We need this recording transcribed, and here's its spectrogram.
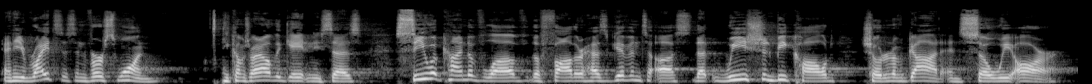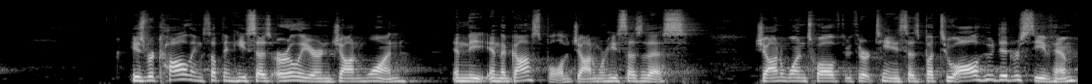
And he writes this in verse 1 he comes right out of the gate and he says, See what kind of love the Father has given to us that we should be called children of God, and so we are. He's recalling something he says earlier in John 1 in the, in the Gospel of John where he says this. John 1, 12 through 13, he says, But to all who did receive him,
